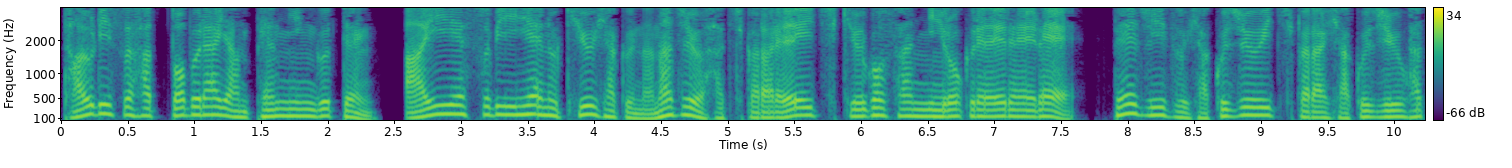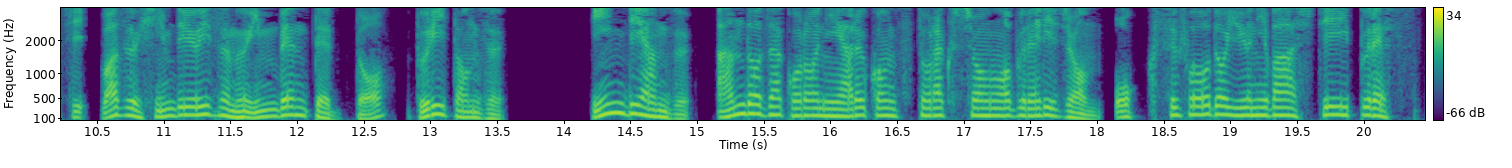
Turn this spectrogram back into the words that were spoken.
タウリス・ハット・ブライアン・ペンニングトン ISBN 978から0195326000 pages 111から118 Was Hinduism Invented? Britons, Indians, and the Colonial Construction of Religion、Oxford University Press、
